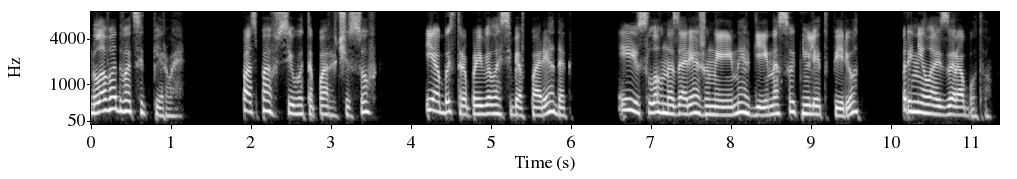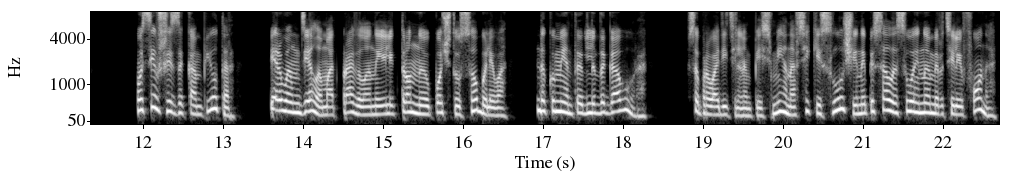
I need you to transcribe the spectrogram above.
Глава 21. Поспав всего-то пару часов, я быстро привела себя в порядок и, словно заряженная энергией на сотню лет вперед, принялась за работу. Усевшись за компьютер, первым делом отправила на электронную почту Соболева документы для договора. В сопроводительном письме на всякий случай написала свой номер телефона,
